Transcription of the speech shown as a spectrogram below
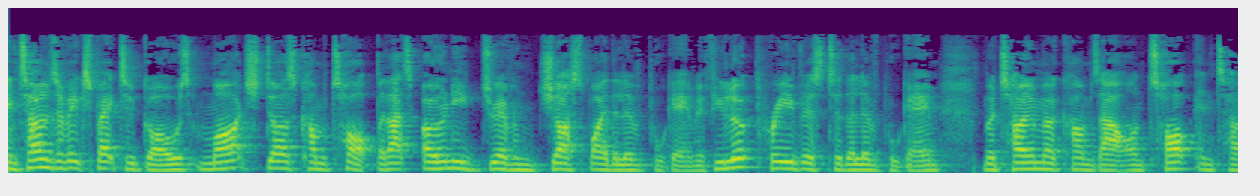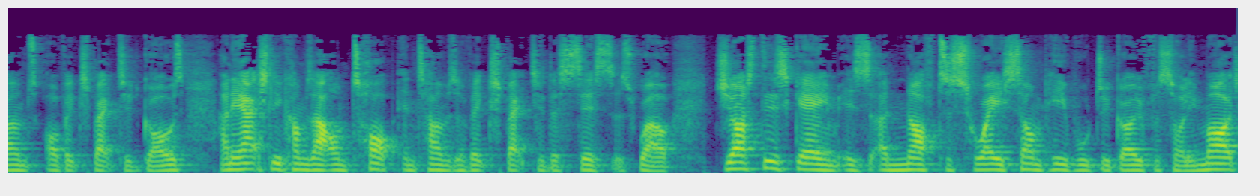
In terms of expected goals, March does come top, but that's only driven just by the Liverpool game. If you look previous to the Liverpool game, Mitoma comes out on top in terms of expected goals, and he actually comes out on top in terms of expected assists as well. Just this game is enough to sway some people to go for Solly March,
